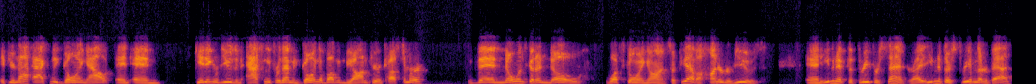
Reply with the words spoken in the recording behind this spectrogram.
if you're not actively going out and, and getting reviews and asking for them and going above and beyond for your customer, then no one's going to know what's going on. So if you have 100 reviews, and even if the 3%, right, even if there's three of them that are bad,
